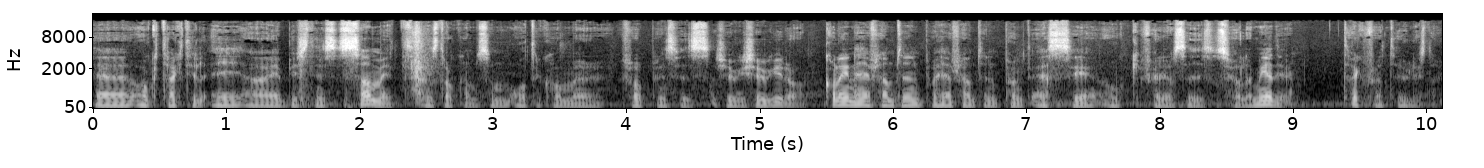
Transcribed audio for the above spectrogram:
Eh, och tack till AI Business Summit i Stockholm som återkommer förhoppningsvis 2020. Då. Kolla in Heja Framtiden på hejaframtiden.se och följ oss i sociala medier. Tack för att du lyssnar.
